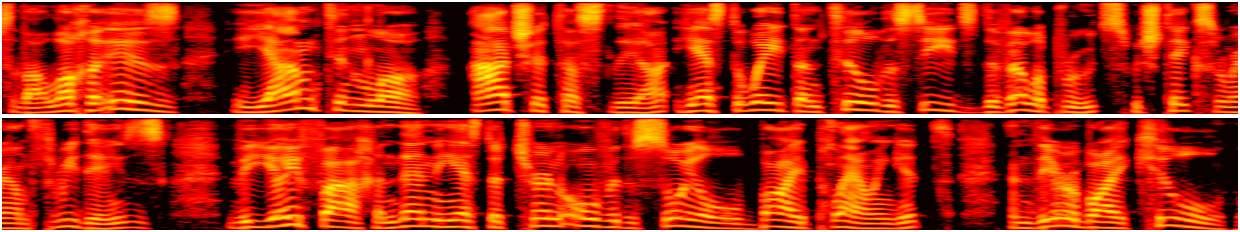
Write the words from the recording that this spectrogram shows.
So the halacha is yamtin la. He has to wait until the seeds develop roots, which takes around three days. V'yoifach, and then he has to turn over the soil by plowing it, and thereby kill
